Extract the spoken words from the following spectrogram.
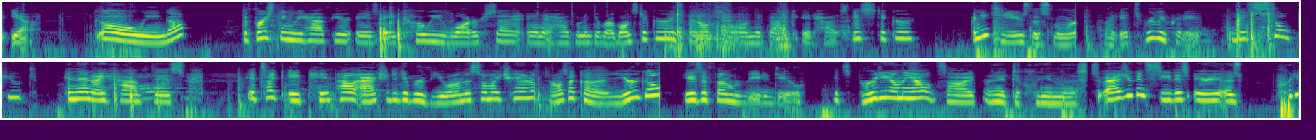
But yeah, going up. The first thing we have here is a Koi water set, and it has one of the rub-on stickers, and also on the back it has this sticker. I need to use this more, but it's really pretty, and it's so cute. And then I have this, it's like a paint palette. I actually did a review on this on my channel. That was like a year ago. It was a fun review to do. It's pretty on the outside. I had to clean this. So as you can see, this area is pretty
